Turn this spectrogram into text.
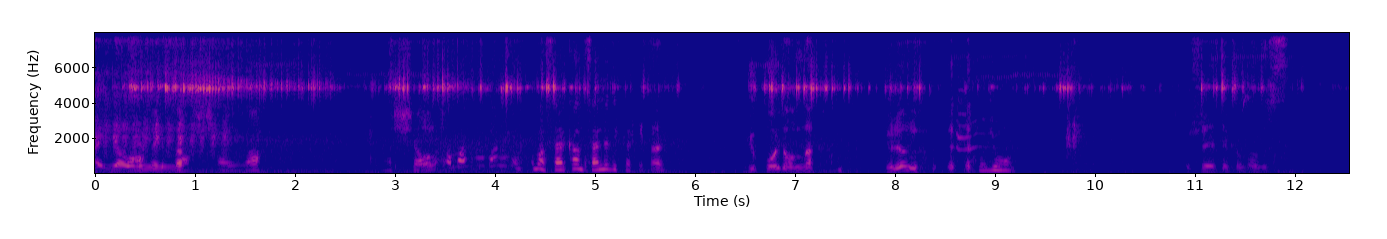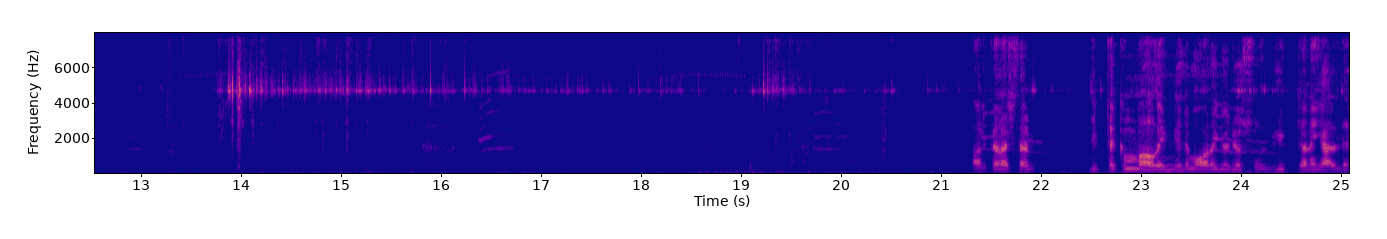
Ay yavrum benim bak. Maşallah. Maşallah. Aman aman aman. Ama Serkan sen de dikkat et. Yük boy da ondan. Görüyor musun? Kocaman. Şuraya takıldı alırız. Arkadaşlar dip takım bağlayayım dedim. O ara görüyorsunuz. Büyük tane geldi.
